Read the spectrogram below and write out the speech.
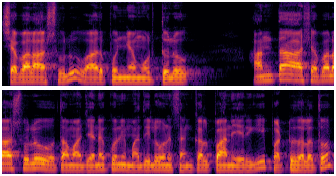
శబలాశువులు వారు పుణ్యమూర్తులు. అంతా ఆ శబలాశువులు తమ జనకుని మదిలోని సంకల్పాన్ని ఎరిగి పట్టుదలతో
